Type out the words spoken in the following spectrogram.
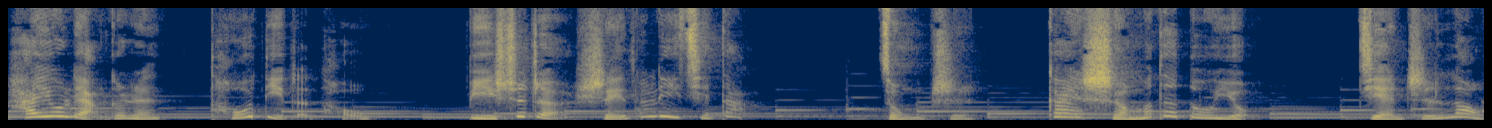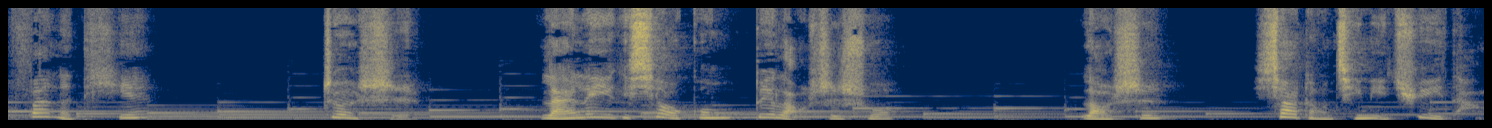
还有两个人头抵着头，比试着谁的力气大。总之，干什么的都有，简直闹翻了天。这时，来了一个校工，对老师说：“老师，校长请你去一趟。”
